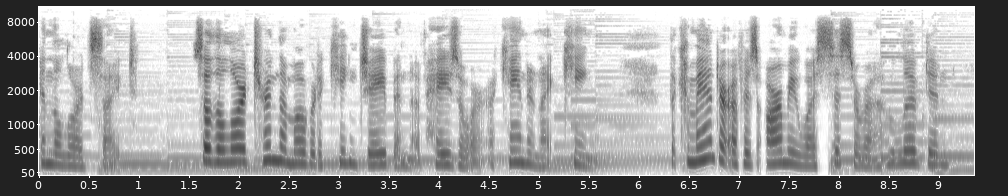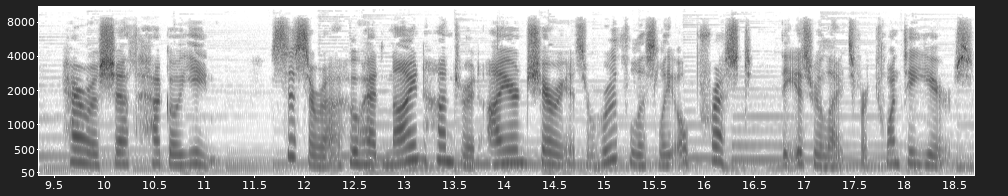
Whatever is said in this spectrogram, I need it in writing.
in the Lord's sight. So the Lord turned them over to King Jabin of Hazor, a Canaanite king. The commander of his army was Sisera, who lived in Harosheth Hagoyim. Sisera, who had 900 iron chariots, ruthlessly oppressed the Israelites for 20 years.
